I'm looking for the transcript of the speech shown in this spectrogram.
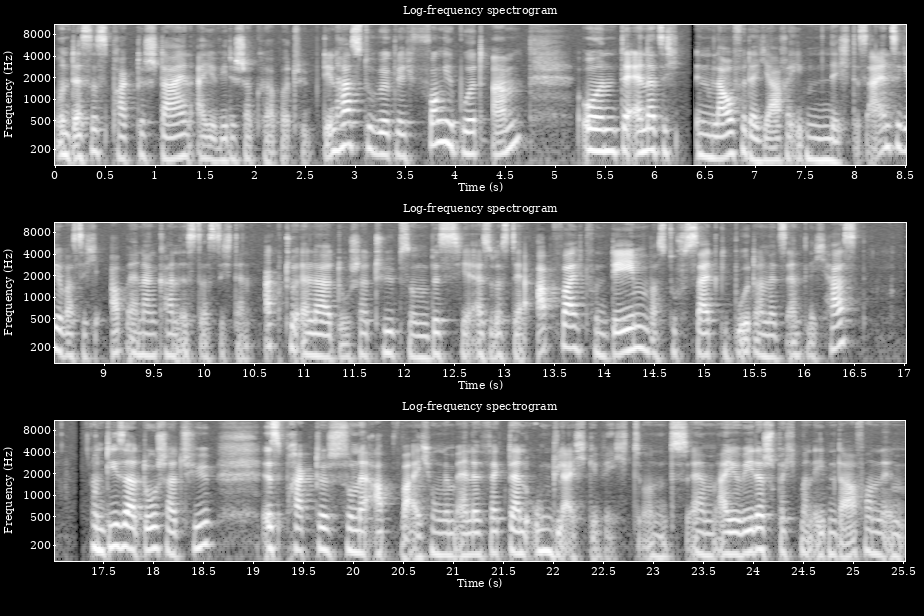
Und das ist praktisch dein ayurvedischer Körpertyp. Den hast du wirklich von Geburt an. Und der ändert sich im Laufe der Jahre eben nicht. Das Einzige, was sich abändern kann, ist, dass sich dein aktueller Dosha-Typ so ein bisschen, also dass der abweicht von dem, was du seit Geburt an letztendlich hast. Und dieser Dosha-Typ ist praktisch so eine Abweichung im Endeffekt, ein Ungleichgewicht. Und ähm, Ayurveda spricht man eben davon, im,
